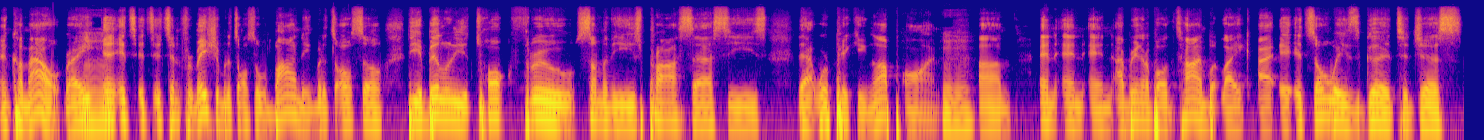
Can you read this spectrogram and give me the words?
and come out, right? Mhm. And it's it's it's information, but it's also bonding, but it's also the ability to talk through some of these processes that we're picking up on Mhm. um and and and i bring it up all the time but like I, it's always good to just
